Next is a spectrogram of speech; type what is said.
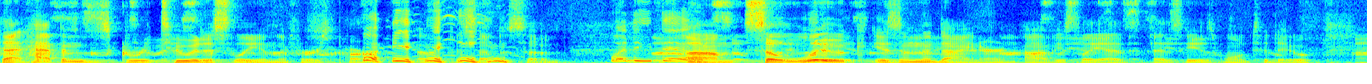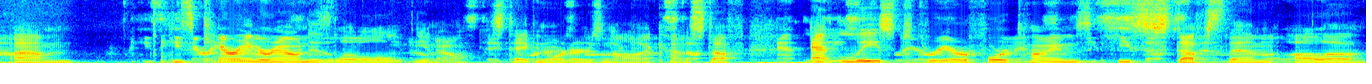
that happens gratuitously in the first part of this episode. what did he do? Um, so Luke is in the diner, obviously, as as he is wont to do. Um, he's carrying around his little, you know, he's taking orders and all that kind of stuff. At least three or four times, he stuffs them a la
